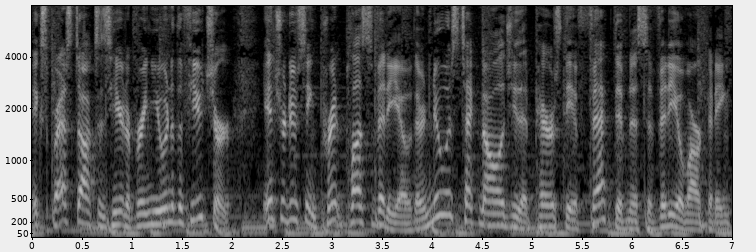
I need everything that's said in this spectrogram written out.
Express Docs is here to bring you into the future. Introducing Print Plus Video, their newest technology that pairs the effectiveness of video marketing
